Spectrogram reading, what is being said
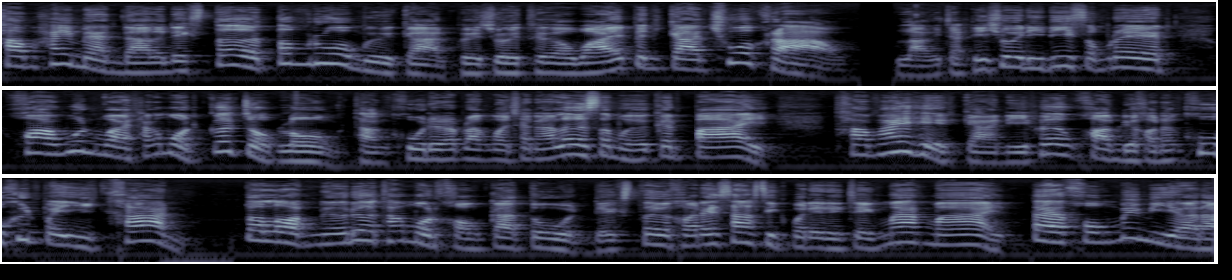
ทำให้แมนดาร์และเด็กสเตอร์ต้องร่วมมือกันเพื่อช่วยเธอเอาไว้เป็นการชั่วคราว หลังจากที่ช่วยดีดีสำเร็จ ความวุ่นวายทั้งหมดก็จบลง ทั้งคู่ได้รับรางวัลชนะเลิศเสมอกันไปทำให้เหตุการณ์นี้เพิ่มความเดือดของทั้งคู่ขึ้นไปอีกขั้น ตลอดเนื้อเรื่องทั้งหมดของการ์ตูน เด็กสเตอร์เขาได้สร้างสิ่งประดิษฐ์เจ๋งมากมาย แต่คงไม่มีอะไร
